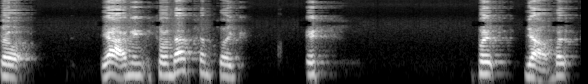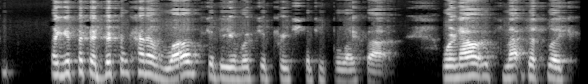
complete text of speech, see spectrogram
So yeah, I mean, so in that sense, like, it's, but yeah, but like it's like a different kind of love to be able to preach to people like that, where now it's not just like,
